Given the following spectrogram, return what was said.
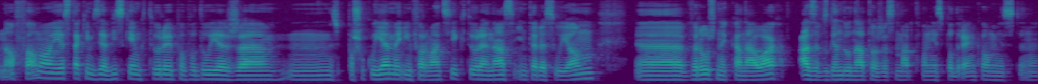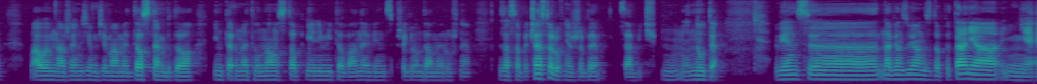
no, FOMO jest takim zjawiskiem, który powoduje, że mm, poszukujemy informacji, które nas interesują e, w różnych kanałach, a ze względu na to, że smartfon jest pod ręką, jest małym narzędziem, gdzie mamy dostęp do internetu non-stop, nielimitowany, więc przeglądamy różne zasoby. Często również, żeby zabić mm, nudę. Więc e, nawiązując do pytania, nie.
